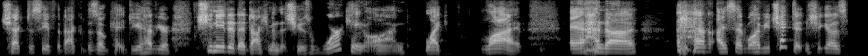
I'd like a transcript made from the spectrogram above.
checked to see if the backup is okay? Do you have your? She needed a document that she was working on, like live, and uh, and I said, well, have you checked it? And she goes,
